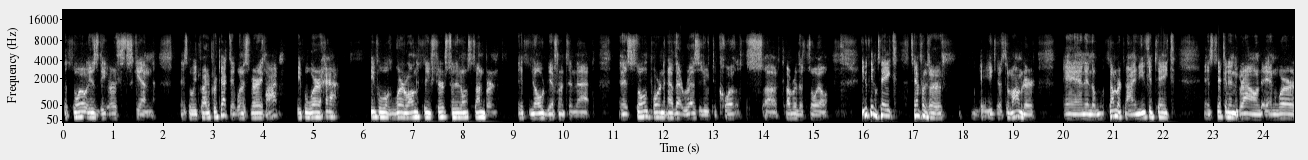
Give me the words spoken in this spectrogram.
The soil is the earth's skin. And so we try to protect it. When it's very hot, people wear a hat. People will wear long sleeve shirts so they don't sunburn. It's no different than that. And it's so important to have that residue to uh, cover the soil. You can take temperature gauge, a thermometer, and in the summertime, you can take and stick it in the ground. And where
